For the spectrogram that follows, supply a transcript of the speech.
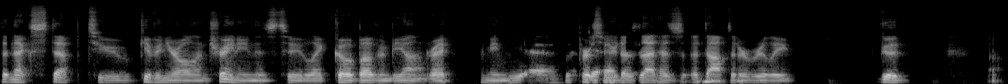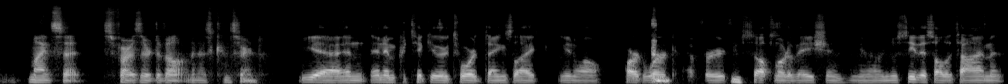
the next step to giving your all in training is to like go above and beyond, right? I mean, Yeah, the person yeah, who does that has adopted a really good um, mindset as far as their development is concerned. yeah, and and in particular toward things like, you know, hard work, effort, self-motivation, you know, and you see this all the time in,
